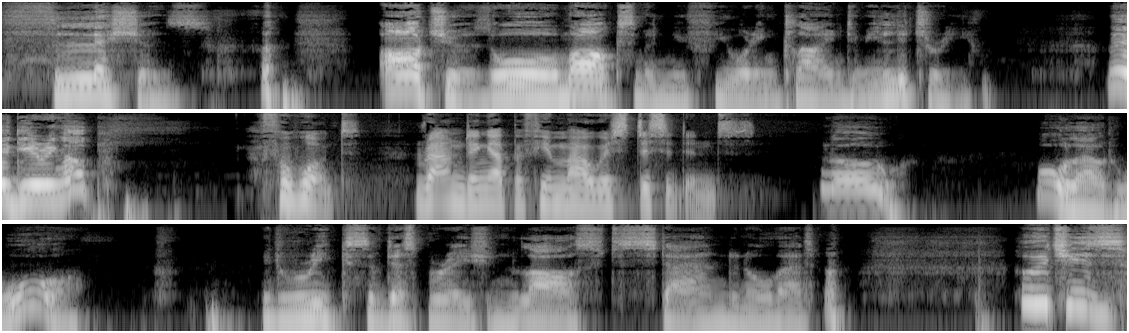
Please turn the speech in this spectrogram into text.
Flechas. Archers or marksmen, if you are inclined to be literary. They're gearing up. For what? Rounding up a few Maoist dissidents? No. All out war. It reeks of desperation, last stand, and all that. Which is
